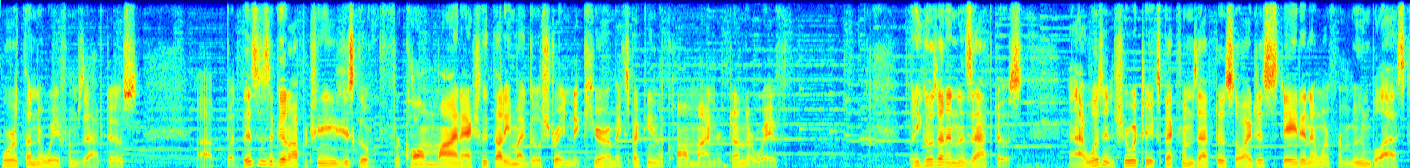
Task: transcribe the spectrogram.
or Thunder Wave from Zapdos. Uh, but this is a good opportunity to just go for Calm Mind. I actually thought he might go straight into Kyurem, expecting the Calm Mind or Thunder Wave. But he goes out into Zapdos. And I wasn't sure what to expect from Zapdos, so I just stayed in and went for Moonblast.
